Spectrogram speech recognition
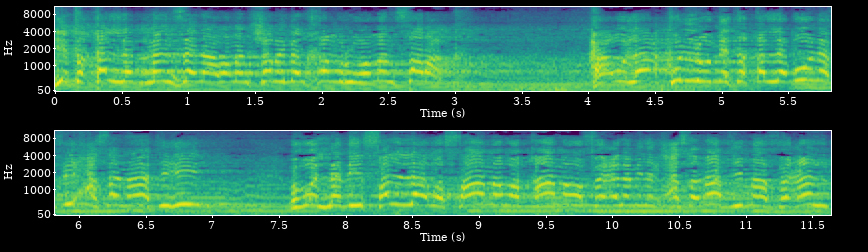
يتقلب من زنى ومن شرب الخمر ومن سرق. هؤلاء كلهم يتقلبون في حسناته وهو الذي صلى وصام وقام وفعل من الحسنات ما فعل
